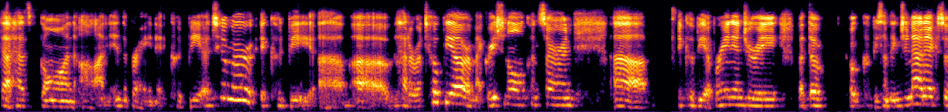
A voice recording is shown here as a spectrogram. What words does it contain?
that has gone on in the brain. It could be a tumor, it could be um, a heterotopia or migrational concern, uh, it could be a brain injury, but the it could be something genetic. So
